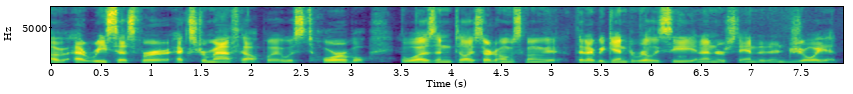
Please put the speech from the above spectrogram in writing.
of, at recess for extra math help. It was horrible. It wasn't until I started homeschooling that I began to really see and understand and enjoy it.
